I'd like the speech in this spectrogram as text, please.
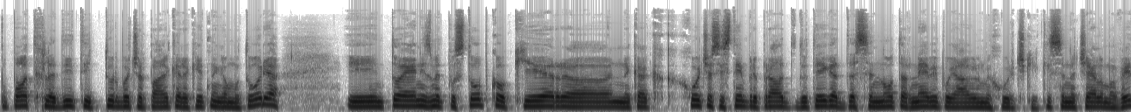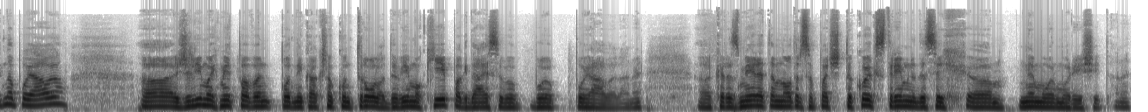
podhladiti turbočrpalke raketnega motorja. In to je en izmed postopkov, kjer uh, nekako hoče sistem pripraviti do tega, da se notar ne bi pojavili mehurčki, ki se načeloma vedno pojavijo. Uh, želimo jih imeti pa ven, pod nekakšno kontrolo, da vemo, kje pa kdaj se bo, bojo pojavila. Uh, ker razmere tam noter so pač tako ekstremne, da se jih um, ne moremo rešiti. Ne?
